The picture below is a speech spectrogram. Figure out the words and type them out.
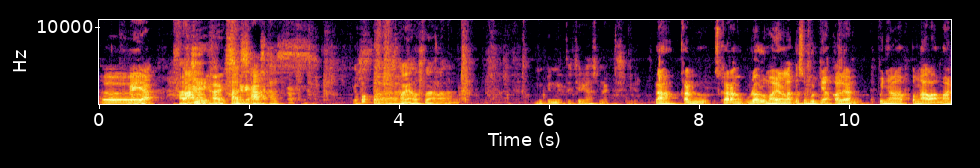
eh, gaya Ciri khas. khas Ciri khas. Gak apa-apa. style style Mungkin itu ciri khas mereka sendiri. Nah, kan sekarang udah lumayan lah kesebutnya kalian punya pengalaman,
